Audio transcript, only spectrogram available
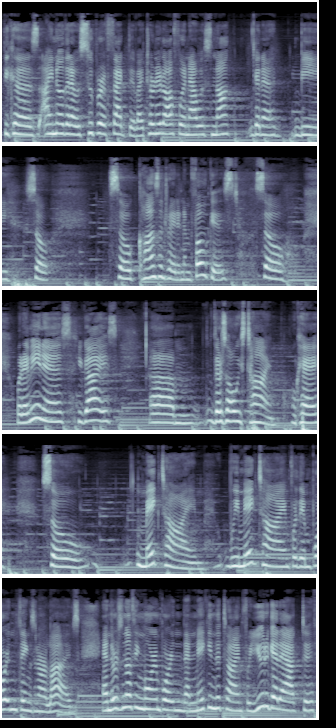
Because I know that I was super effective. I turned it off when I was not gonna be so so concentrated and focused. So what I mean is, you guys, um, there's always time, okay? So make time. We make time for the important things in our lives. And there's nothing more important than making the time for you to get active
